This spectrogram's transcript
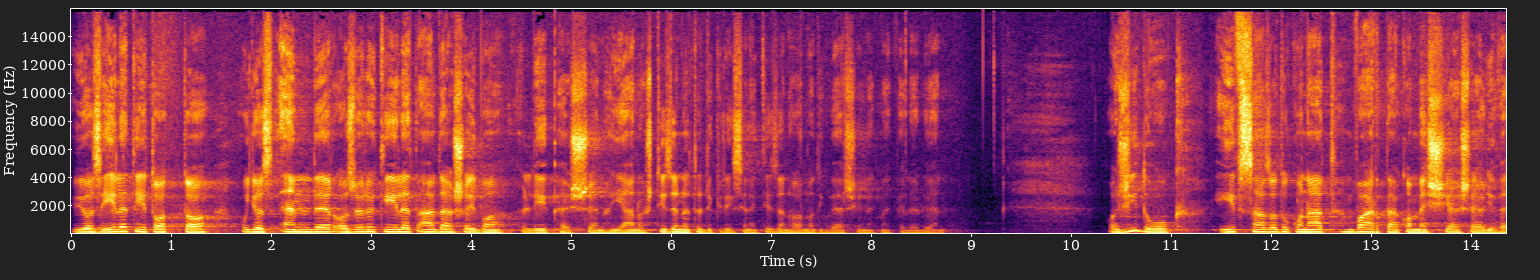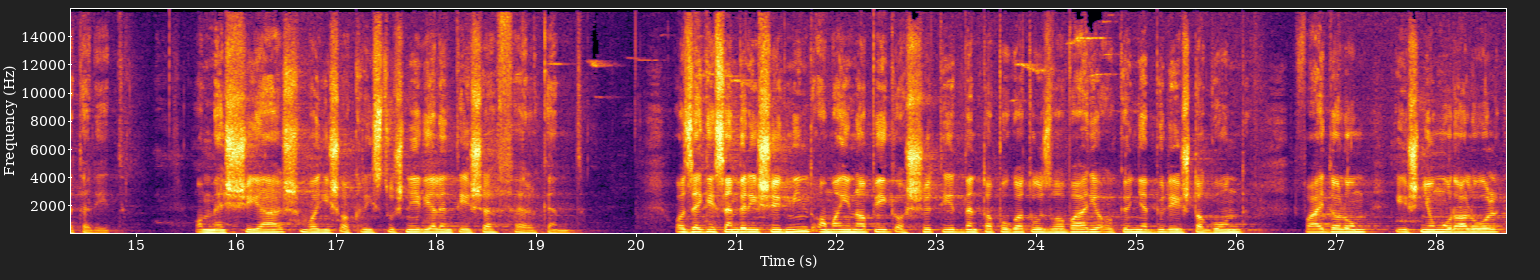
Ő az életét adta, hogy az ember az örök élet áldásaiba léphessen. János 15. részének 13. versének megfelelően. A zsidók évszázadokon át várták a messiás eljövetelét. A messiás, vagyis a Krisztus név jelentése felkent. Az egész emberiség mind a mai napig a sötétben tapogatózva várja a könnyebbülést a gond, fájdalom és nyomor alól,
